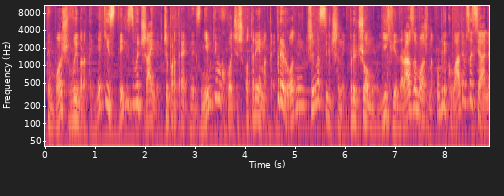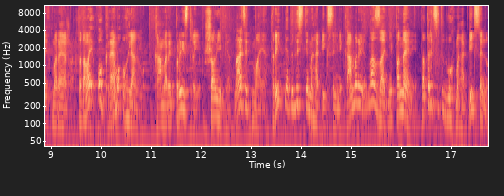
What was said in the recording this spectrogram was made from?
ти можеш вибрати, який стиль звичайних чи портретних знімків хочеш отримати: природний чи насичений. Причому їх відразу можна публікувати в соціальних мережах. Та давай окремо оглянемо камери пристроїв. Xiaomi 15 має три 50-мегапіксельні камери на задній панелі та 32-мегапіксельну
